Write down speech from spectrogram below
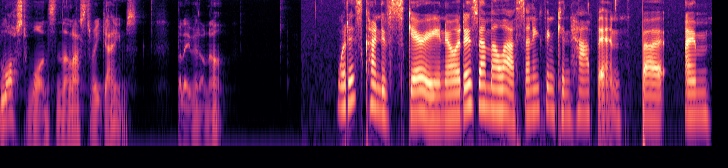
lost once in the last three games, believe it or not. What is kind of scary, you know, it is MLS. Anything can happen, but I'm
